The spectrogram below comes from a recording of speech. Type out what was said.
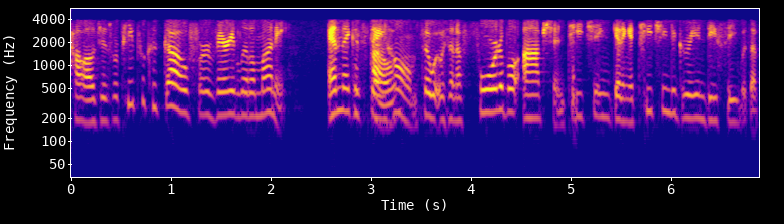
colleges where people could go for very little money and they could stay oh. home. So it was an affordable option. Teaching, getting a teaching degree in D.C. was a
